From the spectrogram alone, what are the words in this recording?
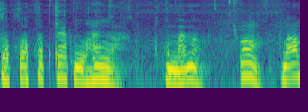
กับกับกับแกบอยู่ห้างอะประมาณอะอ๋อบ้าม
